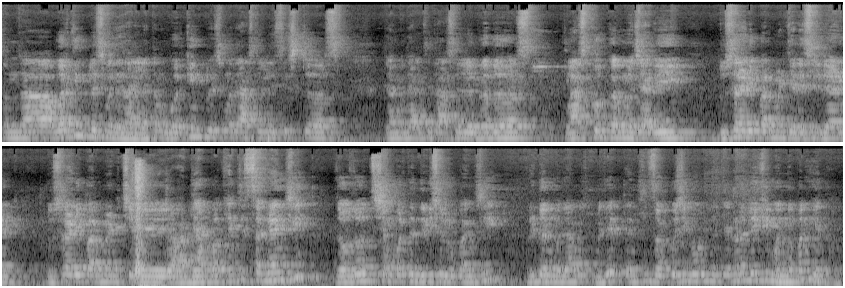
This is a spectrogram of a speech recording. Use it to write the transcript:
समजा वर्किंग प्लेसमध्ये झालेला आहे. तर वर्किंग प्लेसमध्ये असलेले सिस्टर्स त्यामध्ये तिथे असलेले ब्रदर्स क्लास फोर कर्मचारी दुसऱ्या डिपार्टमेंटचे रेसिडेंट दुसऱ्या डिपार्टमेंटचे अध्यापक यांची सगळ्यांची जवळजवळ शंभर ते दीडशे लोकांची रिटर्नमध्ये आम्ही म्हणजे त्यांची चौकशी करून त्यांच्याकडे लेखी म्हणणं पण घेत आहोत.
